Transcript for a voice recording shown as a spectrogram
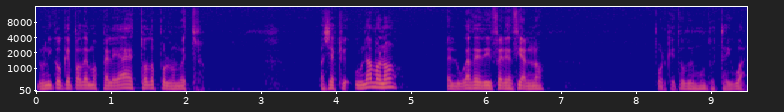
Lo único que podemos pelear es todos por lo nuestro. Así es que unámonos en lugar de diferenciarnos, porque todo el mundo está igual.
